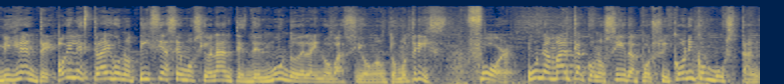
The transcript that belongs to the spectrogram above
Mi gente, hoy les traigo noticias emocionantes del mundo de la innovación automotriz. Ford, una marca conocida por su icónico Mustang,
